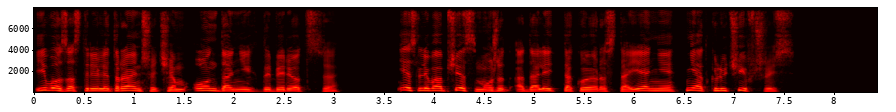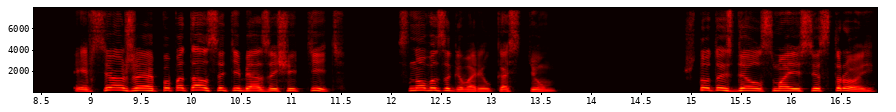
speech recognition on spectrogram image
его застрелят раньше, чем он до них доберется. Если вообще сможет одолеть такое расстояние, не отключившись». «И все же попытался тебя защитить», — снова заговорил костюм. «Что ты сделал с моей сестрой?»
